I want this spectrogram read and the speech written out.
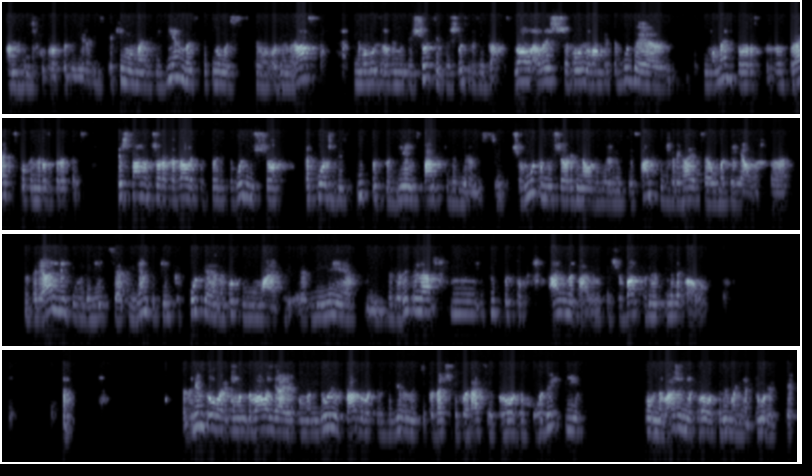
англійську просто довіреність. Такі моменти є. Ми стикнулися з цим один раз, не могли зрозуміти, що це, і прийшлося розібратися. Ну але ж коли вам таке буде такий момент, то роз- розбирайтесь, поки не розберетесь. Те ж саме вчора казали повторюю сьогодні, що також без підпису є іспанські довіреності. Чому? Тому що оригінал довіреності іспанський зберігається у матеріалах е, нотаріальних і видається клієнту тільки копія, на копії немає е, ні довірителя підпису, ані нотаріуса, щоб вас не, не лякало. Крім того, рекомендувала я рекомендую вказувати в довіреності подачі декларації про доходи і повноваження про отримання довідки е,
